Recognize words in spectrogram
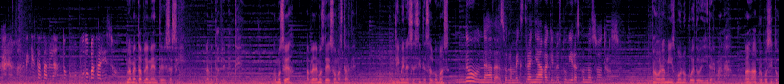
Karaman, ¿de qué estás hablando? ¿Cómo pudo pasar eso? Lamentablemente es así. Lamentablemente. Como sea, hablaremos de eso más tarde. Dime, ¿necesitas algo más? No, nada. Solo me extrañaba que no estuvieras con nosotros. Ahora mismo no puedo ir, hermana. Ah, a propósito,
